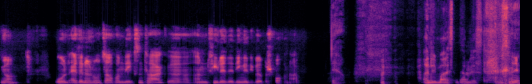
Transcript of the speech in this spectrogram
Ja und erinnern uns auch am nächsten Tag äh, an viele der Dinge, die wir besprochen haben. Ja. An die meisten zumindest. Ja.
